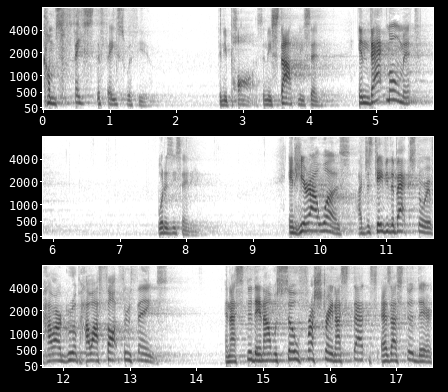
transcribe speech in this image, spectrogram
comes face to face with you. Then he paused and he stopped and he said, In that moment, what does he say to you? And here I was. I just gave you the backstory of how I grew up, how I thought through things. And I stood there and I was so frustrated. I as I stood there,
